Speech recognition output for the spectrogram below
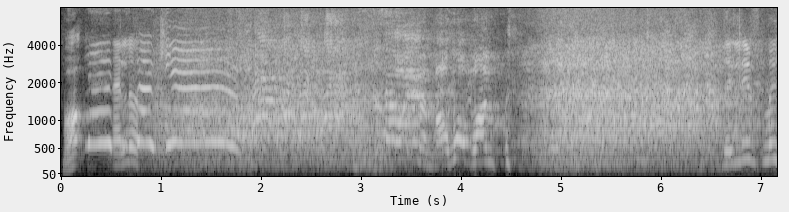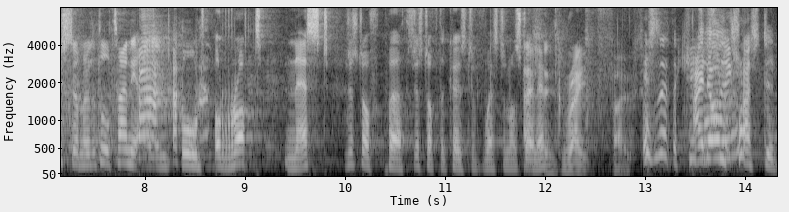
What? Hey, Look, look. so cute. No, I haven't, but I want one. They live mostly on a little tiny island called Rot Nest, just off Perth, just off the coast of Western Australia. That's a great photo. Isn't it the cutest I don't thing? trust it.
